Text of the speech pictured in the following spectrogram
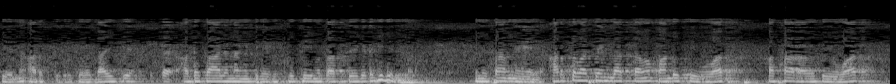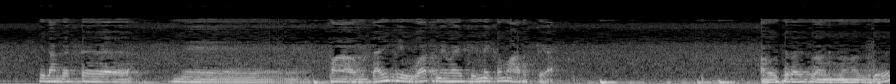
කියන අර්ථය. ඒක ඩයි කියන අද කාලේ නම් ඉතින් ඒක කෘත්‍රිම තත්වයකට ගිහිල්ලා. ඒ නිසා මේ අර්ථ වශයෙන් ගත්තම පඳු කිව්වත්, කතාව කිව්වත් ඊළඟට මේ ඩයි කිව්වත් මේවයි තියෙන එකම අර්ථයක්. අවසරයි ස්වාමීන් වහන්සේ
